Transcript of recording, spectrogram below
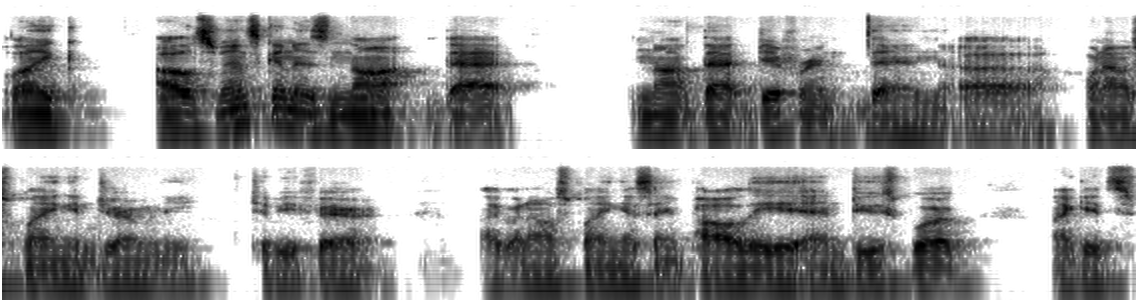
like Allsvenskan is not that not that different than uh, when I was playing in Germany. To be fair, like when I was playing at St. Pauli and Duisburg, like it's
